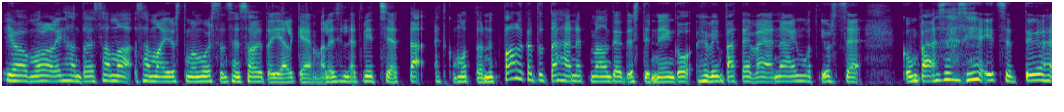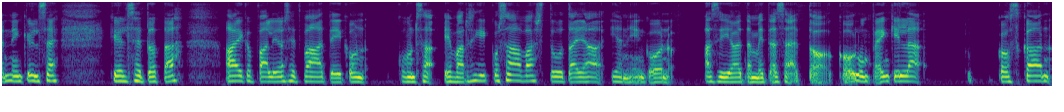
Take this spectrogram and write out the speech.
Joo, mulla oli ihan toi sama, sama just, mä muistan sen soiton jälkeen. Mä olin silleen, että vitsi, että, että kun mut on nyt palkattu tähän, että mä oon tietysti niin kuin hyvin pätevä ja näin, mutta just se, kun pääsee siihen itse työhön, niin kyllä se, kyllä se tota, aika paljon sit vaatii, kun, kun sa, ja varsinkin kun saa vastuuta ja, ja niin kuin asioita, mitä sä et ole koulun penkillä koskaan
